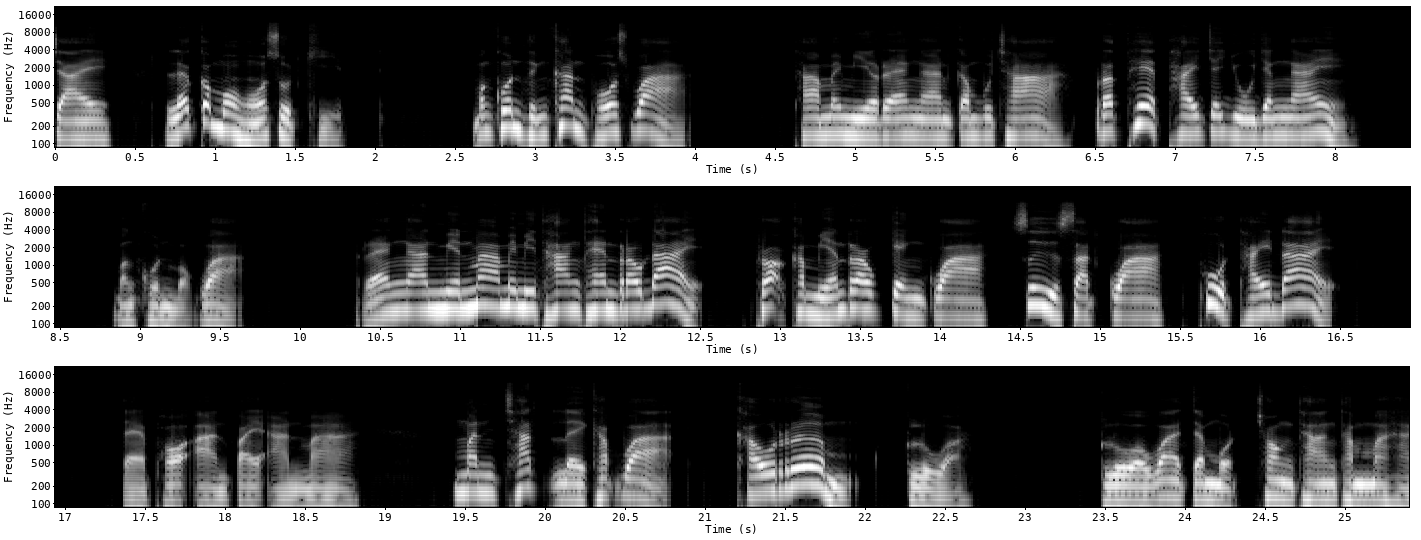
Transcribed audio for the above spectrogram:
ใจ แล้วก็โมโหสุดขีด บางคนถึงขั้นโพสต์ว่า ถ้าไม่มีแรงงานกัมพูชา ประเทศไทยจะอยู่ยังไง บางคนบอกว่า แรงงานเมียนมาไม่มีทางแทนเราได้ เพราะเขมรเราเก่งกว่า ซื่อสัตย์กว่า พูดไทยได้ แต่พออ่านไปอ่านมา มันชัดเลยครับว่า เขาเริ่มกลัว กลัวว่าจะหมดช่องทางทำมาหา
